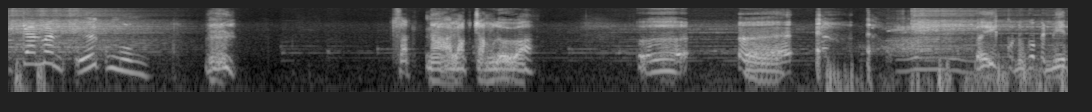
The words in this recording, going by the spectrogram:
จัดการมัน เออกูงง สัตว์น่ารักจังเลยวะเออเออเฮ้ยกูนึกว่าเป็นมิด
